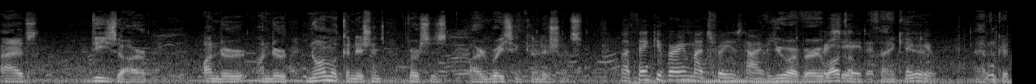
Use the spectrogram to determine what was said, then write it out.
as these are under under normal conditions versus our racing conditions. Well, thank you very much for your time. You are very Appreciate welcome. It. Thank you. Thank you. Have a good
